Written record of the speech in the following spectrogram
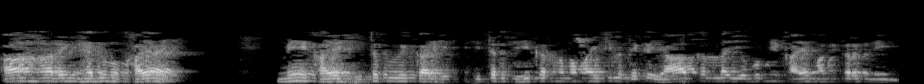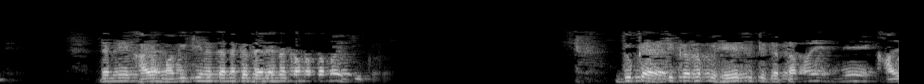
ආහාරයෙන් හැදුණු කයයි මේ කය හිතපු එක හිතට සිහි කරන මමයි කියලා දෙක යා කළා යොබ මේ කය මගේ කරගෙන ඉන්නේ දැන් මේ කය මගේ කියන තැනක දැනෙනකම තමයි දුක. දුක ඇති කරපු හේතු ටික තමයි මේ කය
